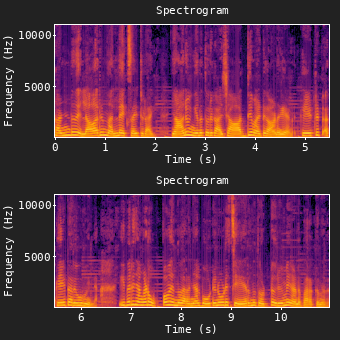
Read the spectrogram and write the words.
കണ്ട് എല്ലാവരും നല്ല എക്സൈറ്റഡ് ആയി. ഞാനും ഇങ്ങനത്തെ ഒരു കാഴ്ച ആദ്യമായിട്ട് കാണുകയാണ്. കേട്ടിട്ട് കേട്ടറിവുമില്ല. ഇവർ ഞങ്ങളുടെ ഒപ്പം എന്ന് പറഞ്ഞാൽ ബോട്ടിനോട് ചേർന്ന് തൊട്ടൊരുമയാണ് പറക്കുന്നത്.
